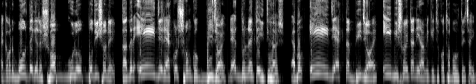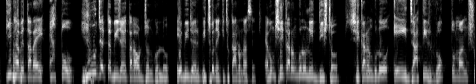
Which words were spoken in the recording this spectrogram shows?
একেবারে বলতে গেলে সবগুলো পজিশনে তাদের এই যে রেকর্ড সংখ্যক বিজয় এক ধরনের একটা ইতিহাস। এবং এই যে একটা বিজয়, এই বিষয়টা নিয়ে আমি কিছু কথা বলতে চাই। কীভাবে তারা এত হিউজ একটা বিজয় তারা অর্জন করল? এই বিজয়ের পিছনে কিছু কারণ আছে। এবং সেই কারণগুলো নির্দিষ্ট। সে কারণগুলো এই জাতির রক্ত মাংস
